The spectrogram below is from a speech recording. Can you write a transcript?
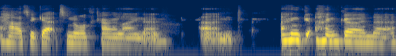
how to get to North Carolina. And and, and go and uh,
